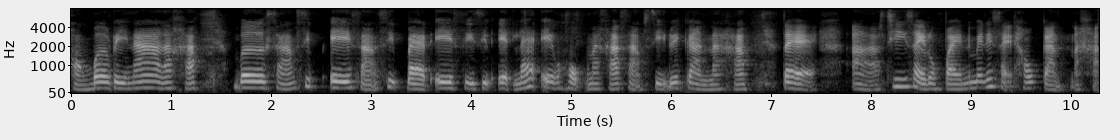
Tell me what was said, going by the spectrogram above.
ของเบอร์เรน่านะคะ เบอร์ 30A 38A 41 และ A6 นะคะ3สีด้วยกันนะคะ แต่ที่ใส่ลงไปไม่ได้ใส่เท่ากันนะคะ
